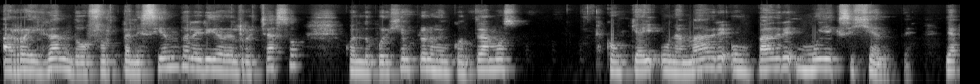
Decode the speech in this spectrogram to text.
arraigando o fortaleciendo la herida del rechazo cuando, por ejemplo, nos encontramos con que hay una madre o un padre muy exigente, ¿ya?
